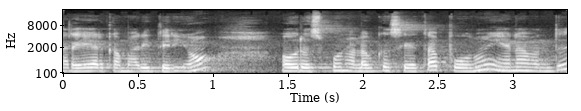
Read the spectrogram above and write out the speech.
நிறைய இருக்க மாதிரி தெரியும். ஒரு ஸ்பூன் அளவுக்கு சேர்த்தா போதும். ஏன்னா வந்து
